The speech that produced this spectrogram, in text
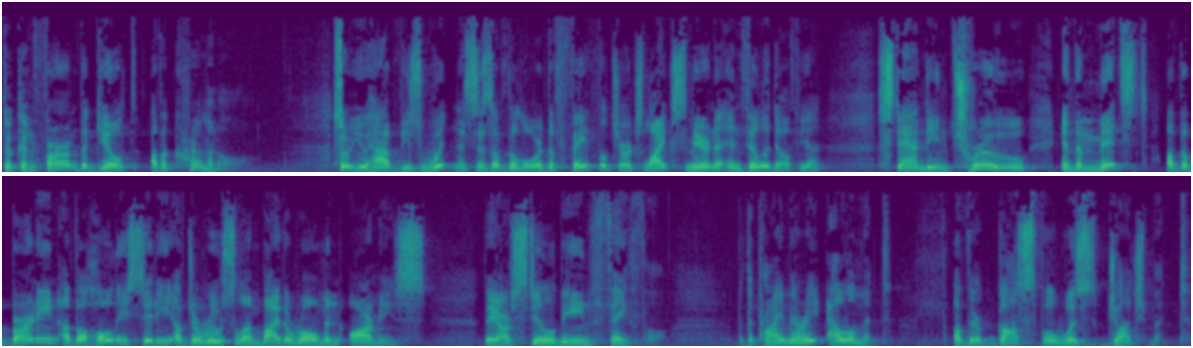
to confirm the guilt of a criminal. So you have these witnesses of the Lord, the faithful church, like Smyrna and Philadelphia, standing true in the midst of the burning of the holy city of Jerusalem by the Roman armies. They are still being faithful. But the primary element of their gospel was judgment.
